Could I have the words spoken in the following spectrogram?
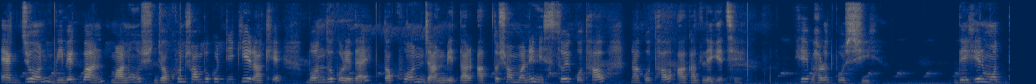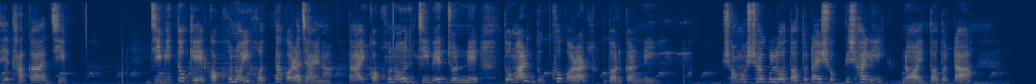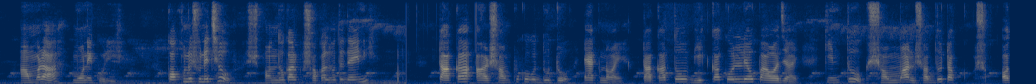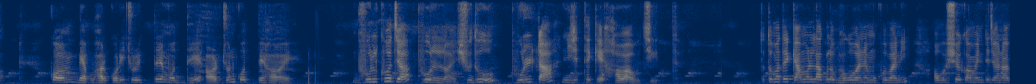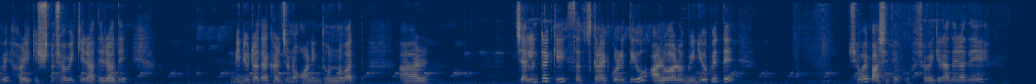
একজন বিবেকবান মানুষ যখন সম্পর্ক টিকিয়ে রাখে, বন্ধ করে দেয়, তখন জানবে তার আত্মসম্মানে নিশ্চয়ই কোথাও না কোথাও আঘাত লেগেছে। হে ভারতবর্ষী, দেহের মধ্যে থাকা জীব, জীবিতকে কখনোই হত্যা করা যায় না। তাই কখনো জীবের জন্যে তোমার দুঃখ করার দরকার নেই। সমস্যাগুলো ততটাই শক্তিশালী নয় ততটা আমরা মনে করি। কখনো শুনেছ? অন্ধকার সকাল হতে দেয়নি? টাকা আর সম্পর্ক দুটো এক নয়। টাকা তো ভিক্ষা করলেও পাওয়া যায়, কিন্তু সম্মান শব্দটা কম ব্যবহার করে চরিত্রের মধ্যে অর্জন করতে হয়। ভুল খোঁজা ভুল নয়, শুধু ভুলটা নিজের থেকে হওয়া উচিত। তো তোমাদের কেমন লাগল ভগবানের মুখবাণী? অবশ্যই কমেন্টে জানাবে। হরে কৃষ্ণ সবাইকে, রাধে রাধে। ভিডিওটা দেখার জন্য অনেক ধন্যবাদ। আর চ্যানেলটাকে সাবস্ক্রাইব করে দিও। আরও আরও ভিডিও পেতে সবাই পাশে থেকো। সবাইকে রাধে রাধে।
